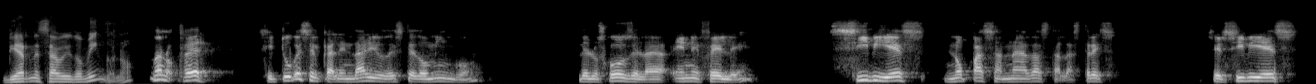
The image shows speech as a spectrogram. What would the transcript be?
viernes, sábado y domingo, ¿no? Bueno, Fer, si tú ves el calendario de este domingo, de los juegos de la NFL, CBS no pasa nada hasta las 3. Es decir, CBS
